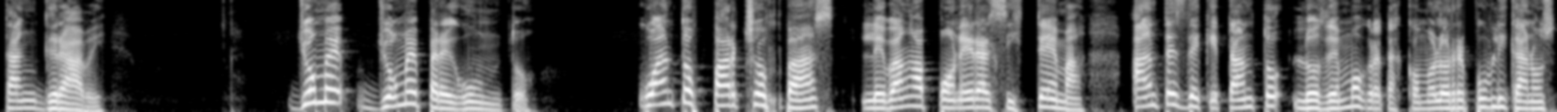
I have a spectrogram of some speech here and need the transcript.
tan grave. Yo me, yo me pregunto, ¿cuántos parchos más le van a poner al sistema antes de que tanto los demócratas como los republicanos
